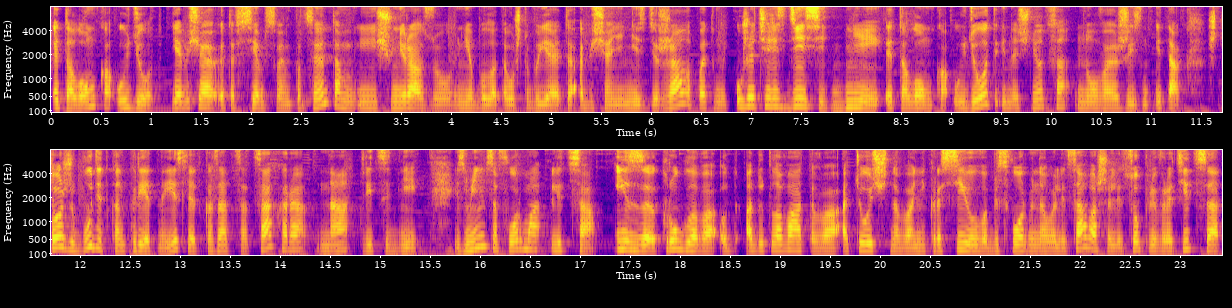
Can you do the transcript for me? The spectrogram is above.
эта ломка уйдет. Я обещаю это всем своим пациентам, и еще ни разу не было того, чтобы я это обещание не сдержала, поэтому уже через 10 дней эта ломка уйдет и начнется новая жизнь. Итак, что же будет конкретно, если отказаться от сахара на 30 дней? Изменится форма лица. Из круглого, одутловатого, отечного, некрасивого, бесформенного лица ваше лицо превратится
